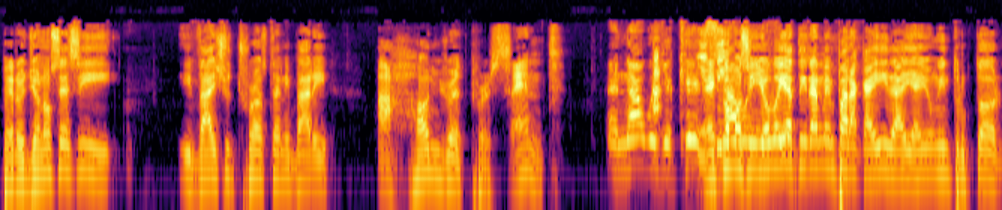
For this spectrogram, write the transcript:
Pero yo no sé si if I should trust anybody a hundred percent. And not with your kids. Es como si yo voy a tirarme en paracaídas y hay un instructor.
